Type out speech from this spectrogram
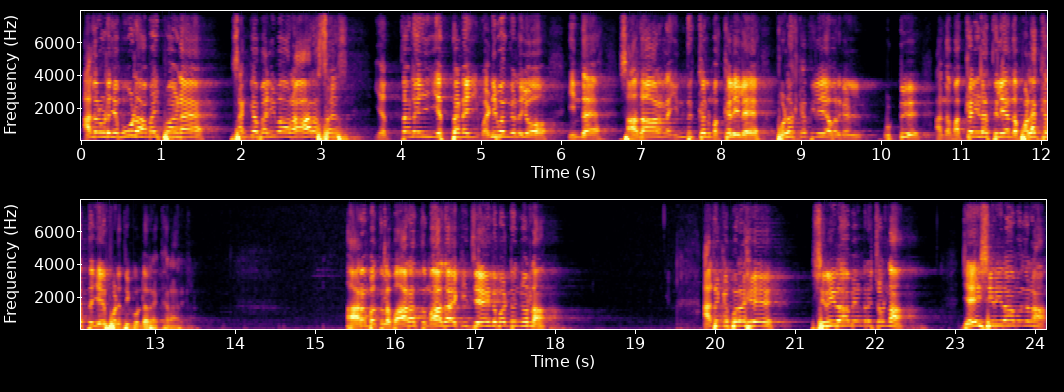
அதனுடைய மூல அமைப்பான சங்க பரிவார ஆர்எஸ்எஸ் எத்தனை எத்தனை வடிவங்களையோ இந்த சாதாரண இந்துக்கள் மக்களிலே புழக்கத்திலே அவர்கள் விட்டு அந்த மக்களிடத்திலே அந்த பழக்கத்தை ஏற்படுத்தி கொண்டிருக்கிறார்கள். ஆரம்பத்தில் பாரத் மாதாக்கு ஜெயன்னு மட்டும் சொன்னான். அதுக்கு பிறகு ஸ்ரீராம் என்று சொன்னான். ஜெய் ஸ்ரீராம்ங்கிறான்.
